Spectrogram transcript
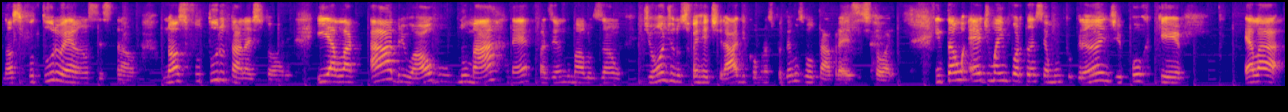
Nosso futuro é ancestral. Nosso futuro está na história. E ela abre o álbum no mar, né, fazendo uma alusão de onde nos foi retirado e como nós podemos voltar para essa história. Então, é de uma importância muito grande porque ela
